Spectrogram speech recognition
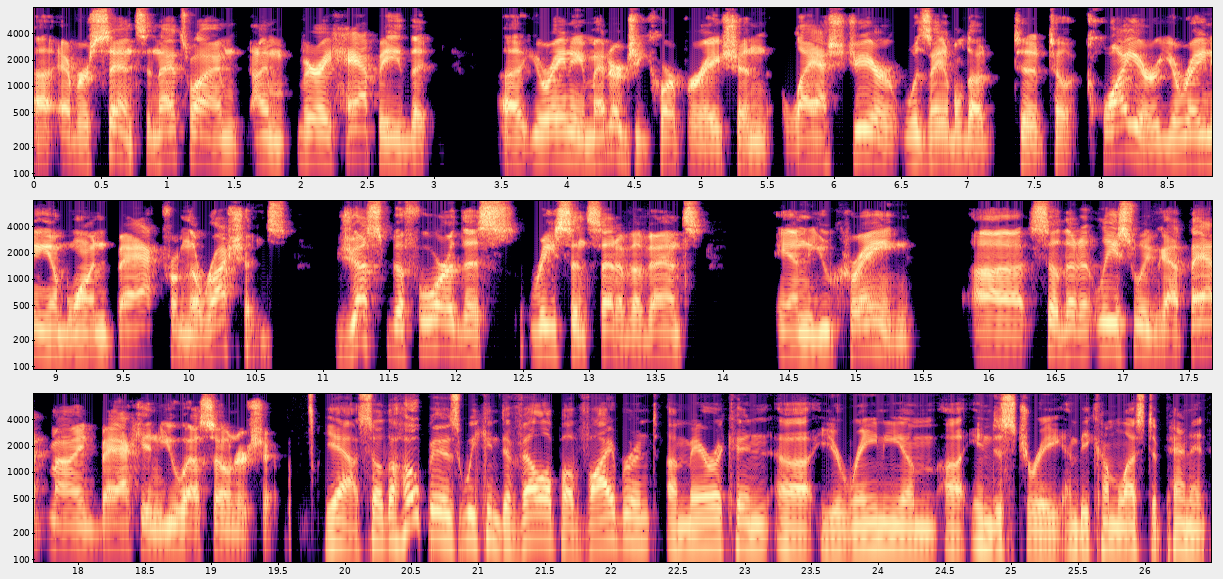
uh, ever since, and that's why I'm I'm very happy that uh, Uranium Energy Corporation last year was able to, to to acquire Uranium One back from the Russians just before this recent set of events in Ukraine, uh, so that at least we've got that mine back in U.S. ownership. Yeah. So the hope is we can develop a vibrant American uh, uranium uh, industry and become less dependent.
